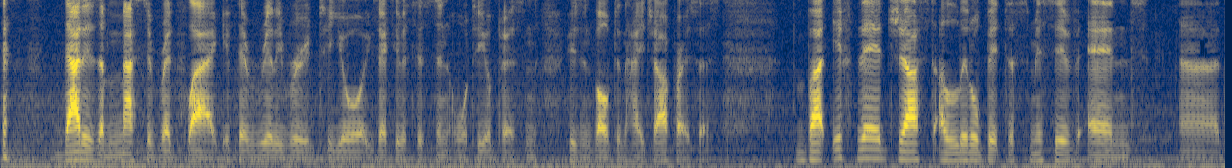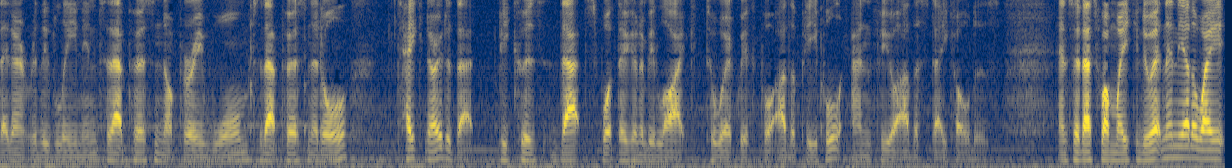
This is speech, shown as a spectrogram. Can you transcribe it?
that is a massive red flag if they're really rude to your executive assistant or to your person who's involved in the HR process. But if they're just a little bit dismissive and uh, they don't really lean into that person, not very warm to that person at all, take note of that because that's what they're going to be like to work with for other people and for your other stakeholders. And so that's one way you can do it. And then the other way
